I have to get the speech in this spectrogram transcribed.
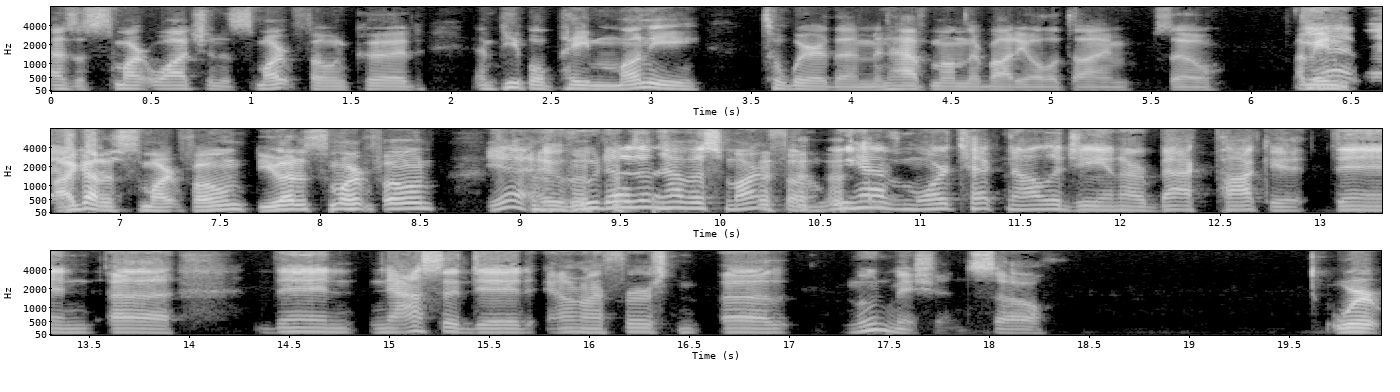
as a smartwatch and a smartphone could, and people pay money to wear them and have them on their body all the time. So I yeah, mean, man. I got a smartphone. You got a smartphone? Yeah, who doesn't have a smartphone? we have more technology in our back pocket than uh than NASA did on our first uh moon mission. So we're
